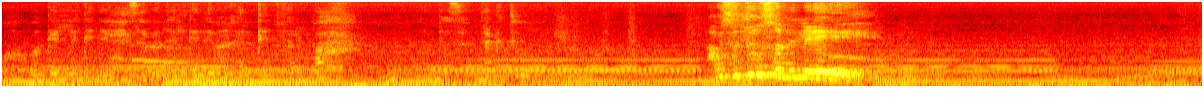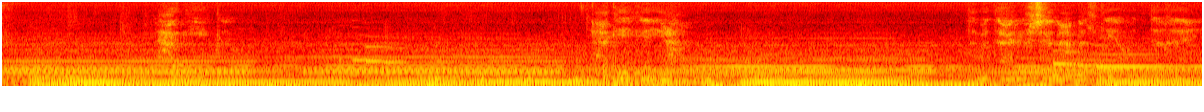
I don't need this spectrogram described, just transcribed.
وهو قال لك إن الحسابات القديمة البحر. أنت صدقته؟ عاوزة توصل لإيه؟ حقيقة. حقيقة يا عم. أنت ما تعرفش أنا عملت إيه وأنت غايب.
